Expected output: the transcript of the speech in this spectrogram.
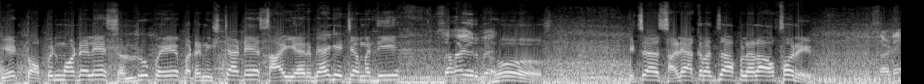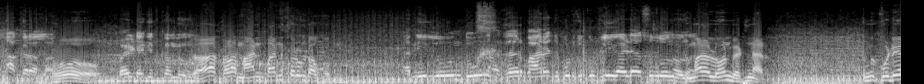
हे टॉप इन मॉडेल आहे सनरूप आहे बटन स्टार्ट आहे सहा इयर बॅग याच्यामध्ये. सहा रुपये हो. याचा साडे अकराचा आपल्याला ऑफर आहे. साडे अकराला हो. बैठकीत कमी होईल. हा थोडा मानपान करून टाकू. आणि लोन दोन हजार बाराच्या पुढची कुठली गाडी असो लोन होणार? तुम्हाला लोन भेटणार. तुम्ही कुठे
